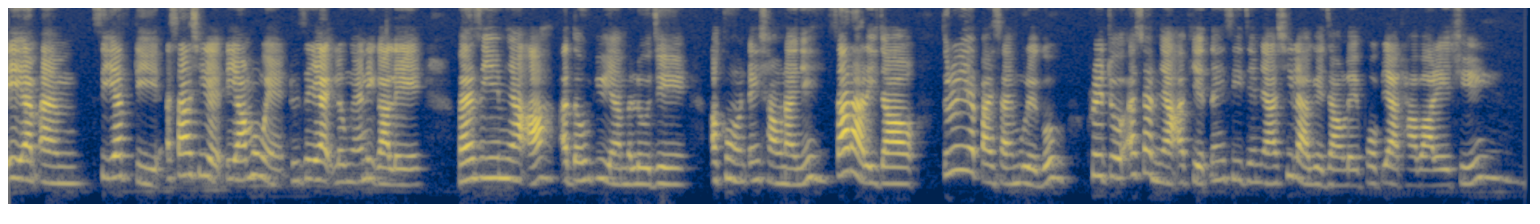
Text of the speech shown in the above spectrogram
AMM CFD အစရှိတဲ့တရားမဝင်ဒုစရိုက်လုပ်ငန်းတွေကလည်းဗန်စီရင်များအားအသုံးပြုရန်မလိုခြင်းအခွန်တိန့်ဆောင်နိုင်ခြင်းစတာတွေကြောင့် သူတို့ရဲ့ပိုင်ဆိုင်မှုတွေကို crypto asset များအဖြစ်သိမ်းဆည်းခြင်းများရှိလာခဲ့ကြောင်းလည်းဖော်ပြထားပါတယ်ရှင်။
